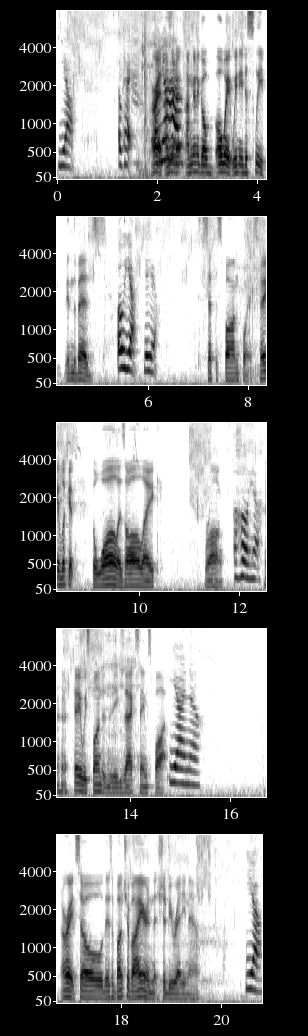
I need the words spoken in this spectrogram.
Yeah. Okay. All right, I'm gonna I'm gonna go. Oh wait, we need to sleep in the beds Oh yeah, yeah, yeah. to set the spawn points. Hey, look at the wall is all like wrong. Oh yeah. hey, we spawned in the exact same spot. Yeah, I know. All right, so there's a bunch of iron that should be ready now. Yeah.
